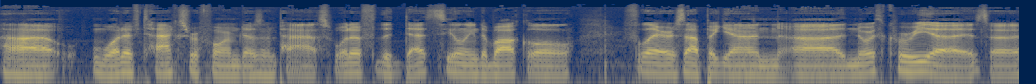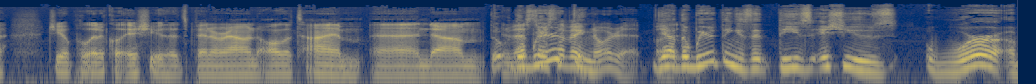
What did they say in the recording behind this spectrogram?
Uh, what if tax reform doesn't pass? What if the debt ceiling debacle flares up again? Uh, North Korea is a geopolitical issue that's been around all the time, and um, the, investors the have thing, ignored it. But. Yeah, the weird thing is that these issues were uh,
